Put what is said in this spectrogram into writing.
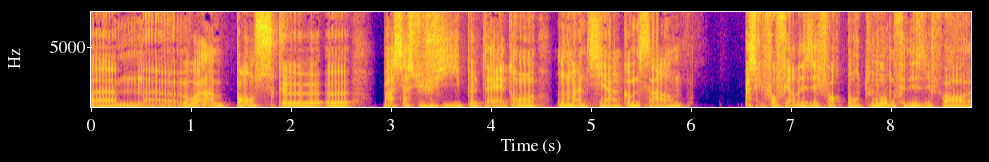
euh, voilà, pensent que euh, bah, ça suffit, peut-être, on, on maintient comme ça. Parce qu'il faut faire des efforts pour tout, on fait des efforts, euh,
